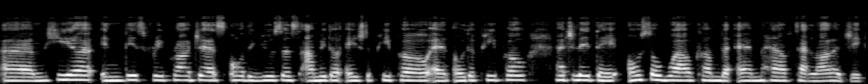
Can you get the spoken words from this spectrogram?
Um, here in these free projects, all the users are middle-aged people and older people. Actually, they also welcome the mHealth technology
